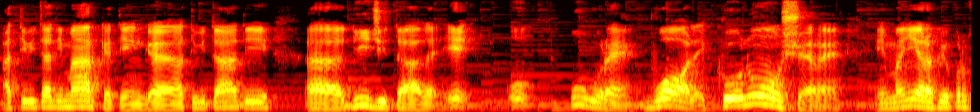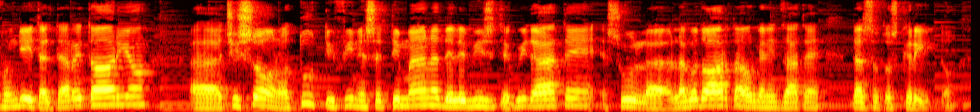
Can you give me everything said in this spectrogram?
attività di marketing, uh, attività di digital e oppure vuole conoscere in maniera più approfondita il territorio, eh, ci sono tutti i fine settimana delle visite guidate sul lago d'Orta organizzate dal sottoscritto.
